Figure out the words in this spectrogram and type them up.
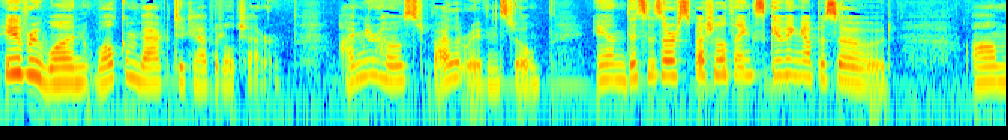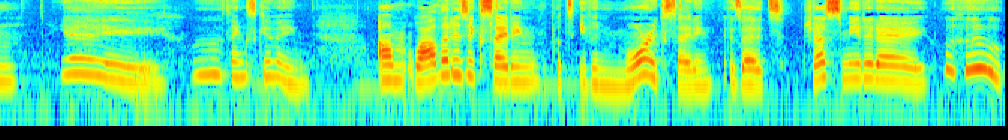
Hey everyone, welcome back to Capital Chatter. I'm your host, Violet Ravenstill, and this is our special Thanksgiving episode. Um, yay! Woo, Thanksgiving. Um, while that is exciting, what's even more exciting is that it's just me today. Woohoo!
